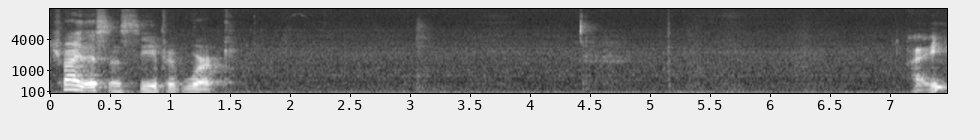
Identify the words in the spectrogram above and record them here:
try this and see if it work. I?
